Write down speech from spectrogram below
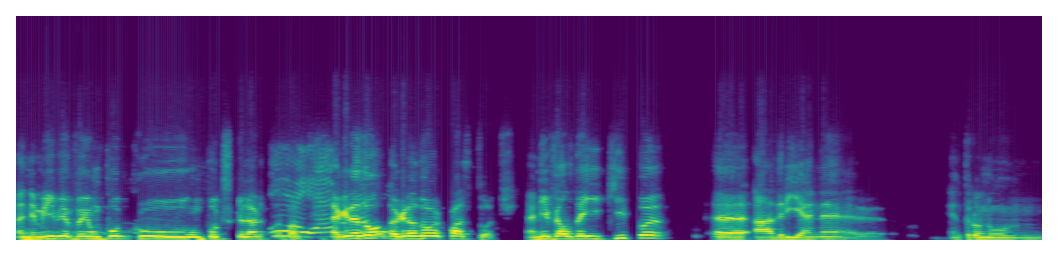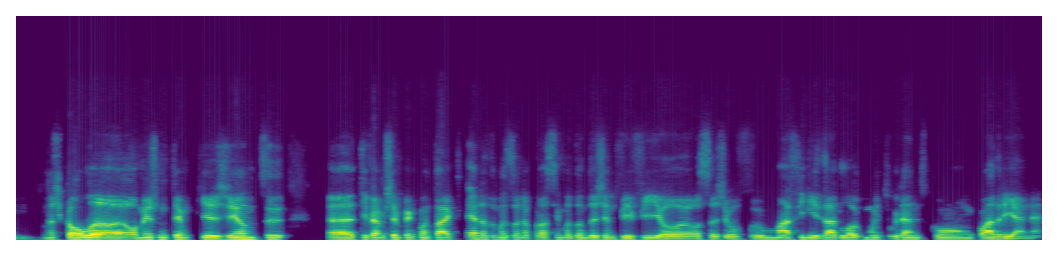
a Namíbia veio um pouco, um pouco se calhar, agradou, agradou a quase todos. A nível da equipa, a Adriana entrou na escola ao mesmo tempo que a gente, tivemos sempre em contato, era de uma zona próxima de onde a gente vivia, ou, ou seja, houve uma afinidade logo muito grande com, com a Adriana.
